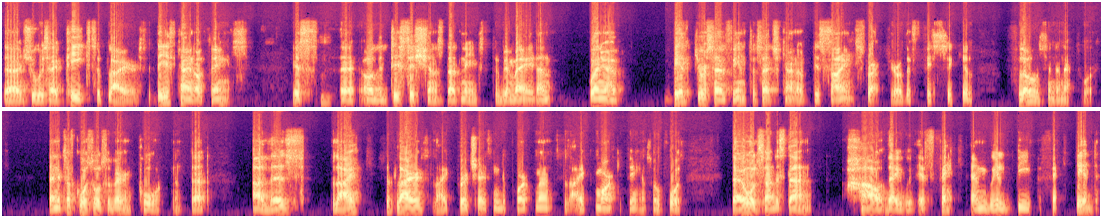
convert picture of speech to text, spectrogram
the should we say peak suppliers? These kind of things is uh, are the decisions that needs to be made. And when you have built yourself into such kind of design structure of the physical flows in the network, then it's of course also very important that others like suppliers, like purchasing departments, like marketing and so forth, they also understand how they will affect and will be affected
